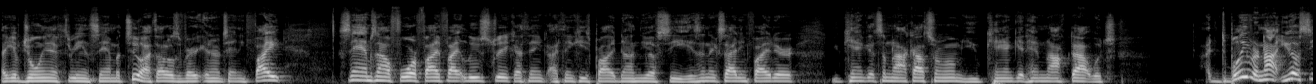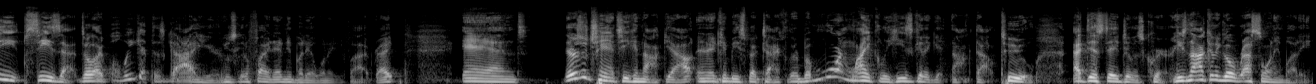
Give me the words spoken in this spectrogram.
I gave Julian a three and Sam a two. I thought it was a very entertaining fight. Sam's now four or five fight lose streak. I think I think he's probably done The UFC. He's an exciting fighter. You can get some knockouts from him. You can get him knocked out, which believe it or not, UFC sees that. They're like, well, we get this guy here who's going to fight anybody at 185, right? And there's a chance he can knock you out and it can be spectacular, but more than likely he's going to get knocked out too at this stage of his career. He's not going to go wrestle anybody.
